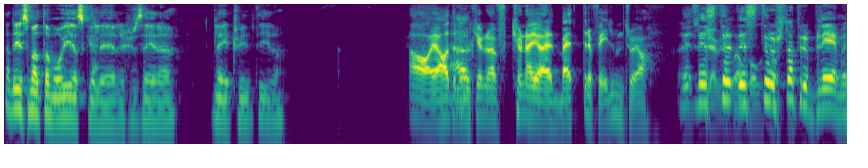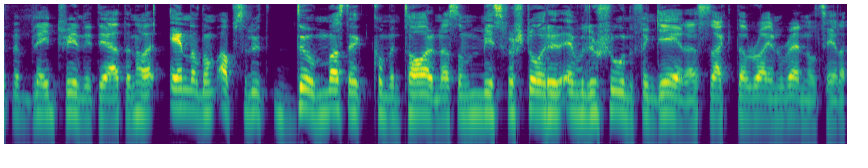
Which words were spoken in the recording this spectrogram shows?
ja. Det är som att Avoya skulle regissera Blade Trinity då. Ja, jag hade väl kunnat, kunnat göra ett bättre film tror jag. Det, det, vilja det största problemet med Blade Trinity är att den har en av de absolut dummaste kommentarerna som missförstår hur evolution fungerar sagt av Ryan Reynolds hela,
